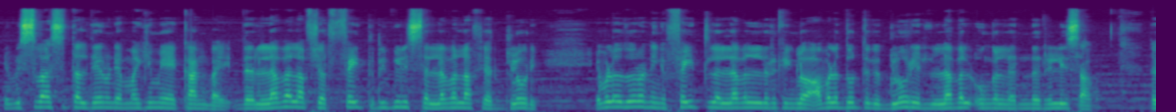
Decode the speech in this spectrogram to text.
நீ விசுவாசித்தால் தேவனுடைய மகிமையை காண்பாய். The level of your faith reveals the level of your glory எவ்வளோ தூரம் நீங்கள் ஃபெய்த்தில் லெவல் இருக்கீங்களோ அவ்வளோ தூரத்துக்கு க்ளோரி லெவல் உங்களில் இருந்து ரிலீஸ் ஆகும். இந்த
